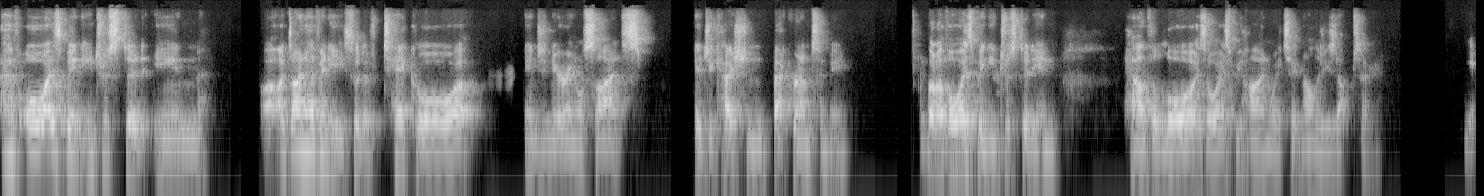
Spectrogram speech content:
have always been interested in. I don't have any sort of tech or engineering or science education background to me, but I've always been interested in how the law is always behind where technology is up to. Yeah.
